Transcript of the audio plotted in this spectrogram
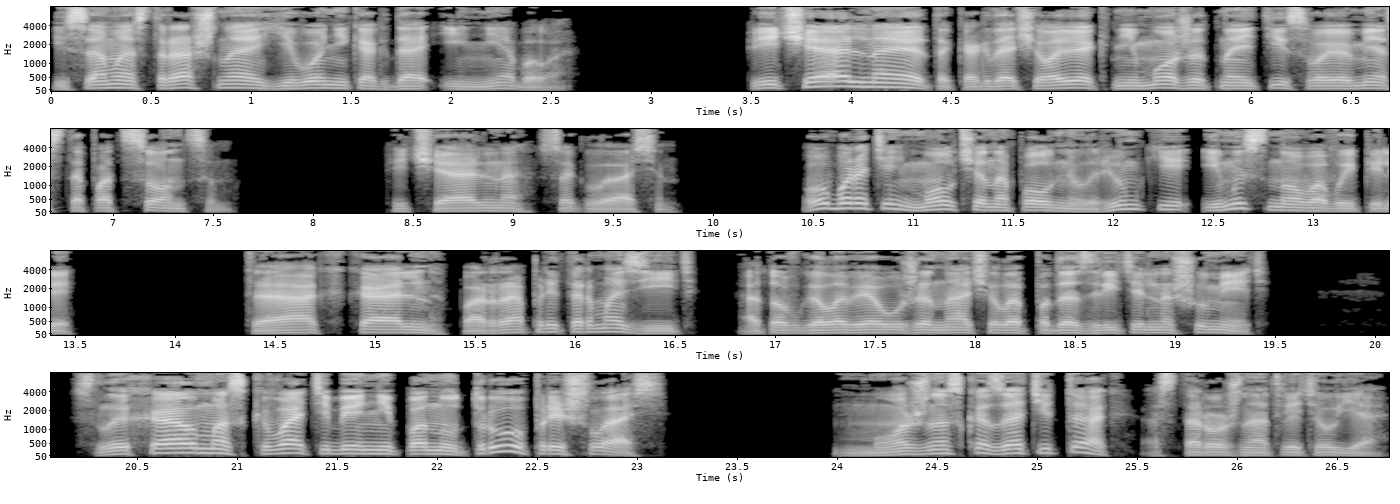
И самое страшное, его никогда и не было. Печально это, когда человек не может найти свое место под солнцем. Печально, согласен. Оборотень молча наполнил рюмки, и мы снова выпили. Так, Кальн, пора притормозить, а то в голове уже начало подозрительно шуметь. Слыхал, Москва тебе не по нутру пришлась? Можно сказать и так, осторожно ответил я.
